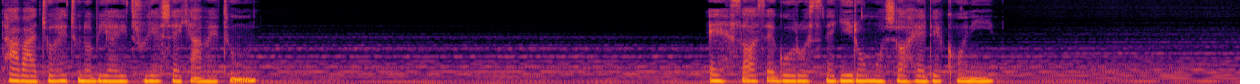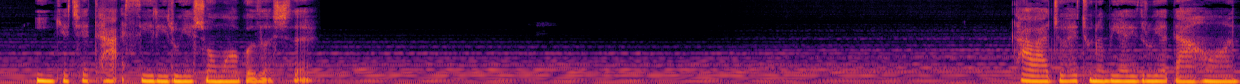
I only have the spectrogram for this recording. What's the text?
توجهتون رو بیارید روی شکمتون. احساس گرسنگی رو مشاهده کنید. اینکه چه تأثیری روی شما گذاشته. توجهتون رو بیارید روی دهان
